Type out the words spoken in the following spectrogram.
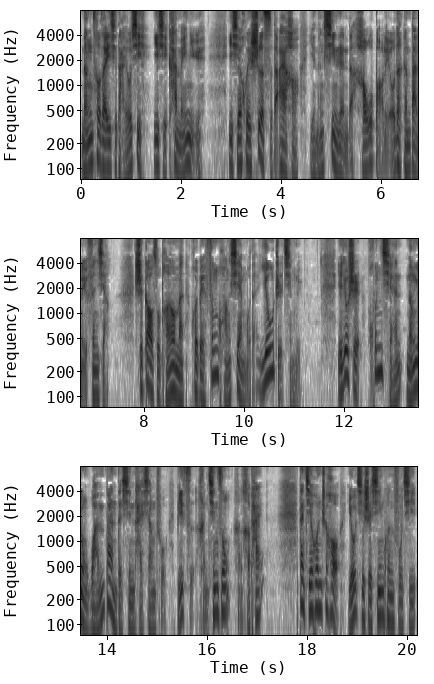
能凑在一起打游戏，一起看美女，一些会社死的爱好也能信任的、毫无保留的跟伴侣分享，是告诉朋友们会被疯狂羡慕的优质情侣。也就是婚前能用玩伴的心态相处，彼此很轻松、很合拍。但结婚之后，尤其是新婚夫妻，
